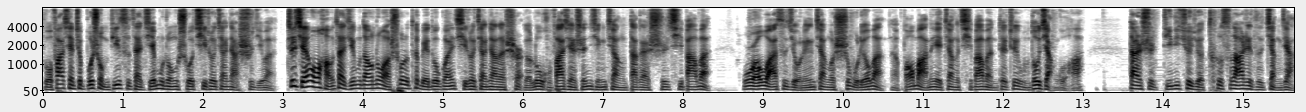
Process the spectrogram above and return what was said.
我发现这不是我们第一次在节目中说汽车降价十几万。之前我们好像在节目当中啊说了特别多关于汽车降价的事儿。路虎发现神行降大概十七八万，沃尔沃 S 九零降个十五六万，啊，宝马呢也降个七八万，这这我们都讲过啊。但是的的确确，特斯拉这次降价，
